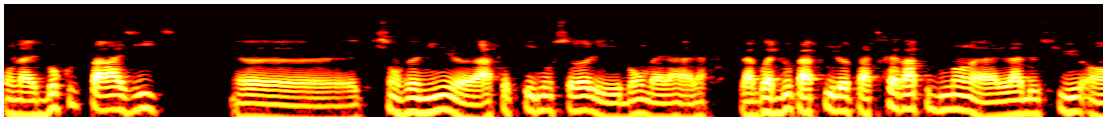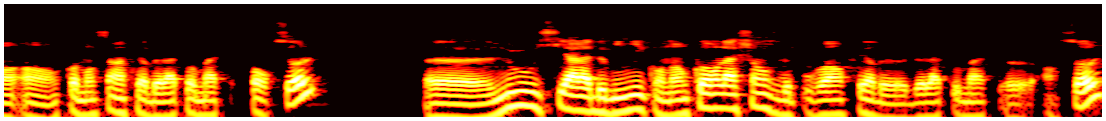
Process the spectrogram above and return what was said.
on a beaucoup de parasites qui sont venus affecter nos sols et bon, ben, la, la Guadeloupe a pris le pas très rapidement là-dessus en, commençant à faire de la tomate hors sol. Euh, nous, ici à la Dominique, on a encore la chance de pouvoir faire de, la tomate euh, en sol.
